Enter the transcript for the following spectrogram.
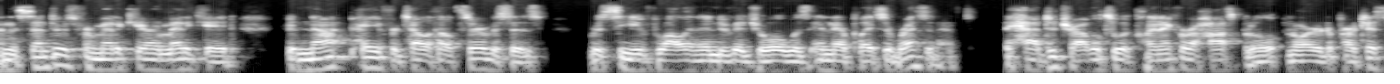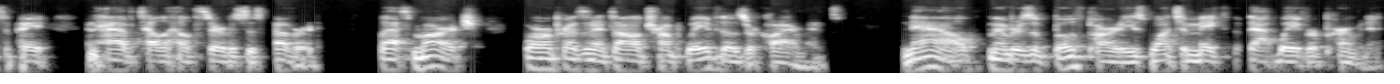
and the Centers for Medicare and Medicaid could not pay for telehealth services received while an individual was in their place of residence. They had to travel to a clinic or a hospital in order to participate and have telehealth services covered. Last March, former President Donald Trump waived those requirements. Now, members of both parties want to make that waiver permanent.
